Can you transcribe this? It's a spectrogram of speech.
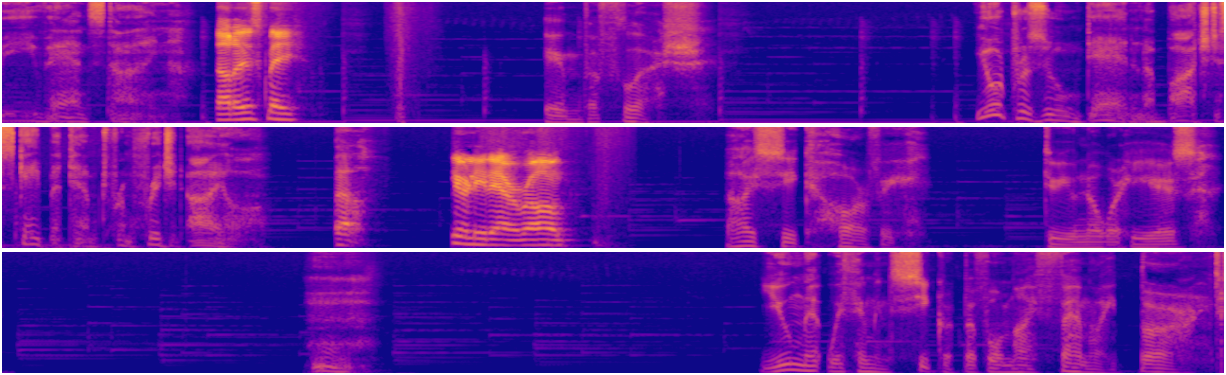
V. Van Stein. That is me. In the flesh. You're presumed dead in a botched escape attempt from Frigid Isle. Well, clearly they're wrong. I seek Harvey. Do you know where he is? Hmm. You met with him in secret before my family burned.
